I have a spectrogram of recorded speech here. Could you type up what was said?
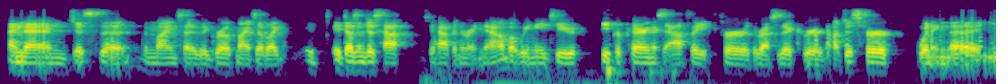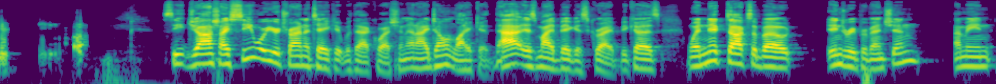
and then just the the mindset, the growth mindset, like it, it doesn't just have to happen right now, but we need to be preparing this athlete for the rest of their career, not just for winning the. See, Josh, I see where you're trying to take it with that question, and I don't like it. That is my biggest gripe because when Nick talks about injury prevention, I mean,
